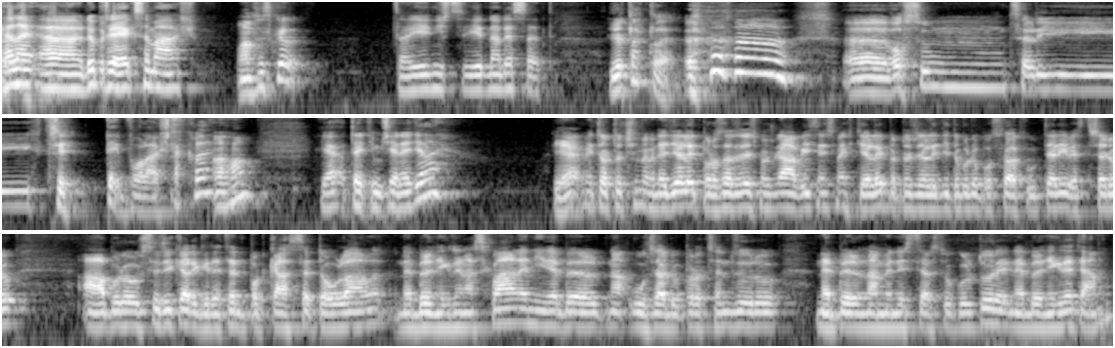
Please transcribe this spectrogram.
Hele, uh, dobře, jak se máš? Mám se skvěle. To je jedna deset. Jo, takhle. 8,3. Eh, Ty voláš takhle? Aha. Já, to je tím, že neděle? Je, my to točíme v neděli, prozradili možná víc, než jsme chtěli, protože lidi to budou poslouchat v úterý, ve středu a budou si říkat, kde ten podcast se toulal. Nebyl někde na schválení, nebyl na úřadu pro cenzuru, nebyl na ministerstvu kultury, nebyl někde tam?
